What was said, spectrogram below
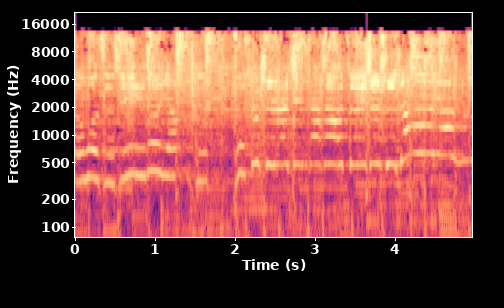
了我自己的样子，这就是爱情看到最真实的样子。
